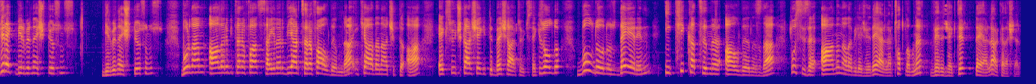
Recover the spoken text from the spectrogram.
direkt birbirine eşitliyorsunuz birbirine eşitliyorsunuz. Buradan a'ları bir tarafa, sayıları diğer tarafa aldığımda 2a'dan a çıktı a. Eksi 3 karşıya gitti 5 artı 3 8 oldu. Bulduğunuz değerin iki katını aldığınızda bu size a'nın alabileceği değerler toplamını verecektir değerli arkadaşlarım.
